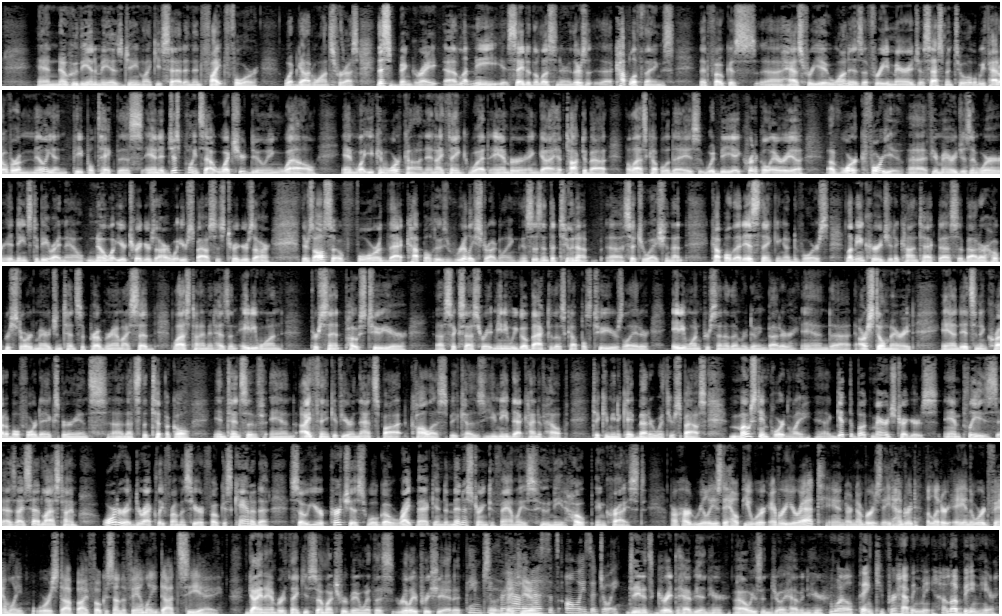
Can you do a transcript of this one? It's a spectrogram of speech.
and know who the enemy is, Jean, like you said, and then fight for what God wants for us. This has been great. Uh, let me say to the listener there's a, a couple of things that Focus uh, has for you. One is a free marriage assessment tool. We've had over a million people take this, and it just points out what you're doing well and what you can work on. And I think what Amber and Guy have talked about the last couple of days would be a critical area of work for you uh, if your marriage isn't where it needs to be right now. Know what your triggers are, what your spouse's triggers are. There's also for that couple who's really struggling. This isn't the tune up uh, situation, that couple that is thinking of divorce. Let me encourage you to contact us about our Hope Restored Marriage Intensive program. I said last time it has an 81 percent post two year uh, success rate, meaning we go back to those couples two years later, 81% of them are doing better and uh, are still married. And it's an incredible four day experience. Uh, that's the typical intensive. And I think if you're in that spot, call us because you need that kind of help to communicate better with your spouse. Most importantly, uh, get the book Marriage Triggers. And please, as I said last time, order it directly from us here at Focus Canada so your purchase will go right back into ministering to families who need hope in Christ. Our heart really is to help you wherever you're at, and our number is 800, the letter A in the word family, or stop by focusonthefamily.ca. Guy and Amber, thank you so much for being with us. Really appreciate it. Thank you So, for thank having you. us. It's always a joy. Jean, it's great to have you in here. I always enjoy having you here. Well, thank you for having me. I love being here.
